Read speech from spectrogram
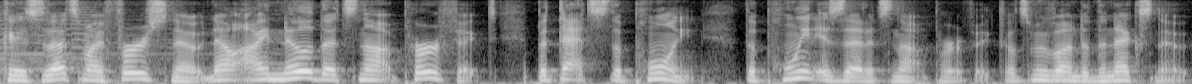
Okay, so that's my first note. Now I know that's not perfect, but that's the point. The point is that it's not perfect. Let's move on to the next note.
